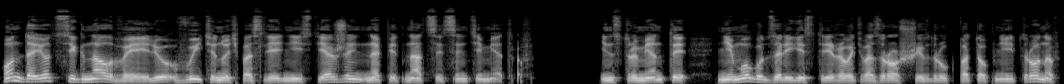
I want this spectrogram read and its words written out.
он дает сигнал Вейлю вытянуть последний стержень на 15 сантиметров. Инструменты не могут зарегистрировать возросший вдруг поток нейтронов,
